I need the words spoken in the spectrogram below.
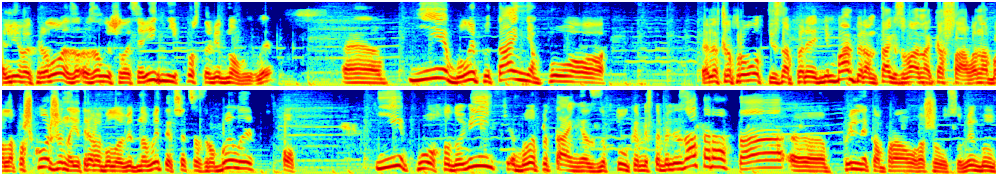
ліве крило залишилося рідні, їх просто відновили. Е, і були питання по електропроводці за переднім бампером, так звана коса. Вона була пошкоджена, і треба було відновити. Все це зробили. Оп. І по ходовій були питання з втулками стабілізатора та е, пильником правого шрусу. Він був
